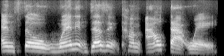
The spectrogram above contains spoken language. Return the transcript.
And so when it doesn't come out that way,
